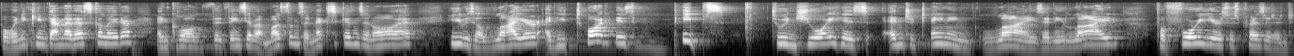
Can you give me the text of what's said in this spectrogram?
But when he came down that escalator and called the things about Muslims and Mexicans and all that, he was a liar, and he taught his peeps to enjoy his entertaining lies. And he lied for four years as president.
